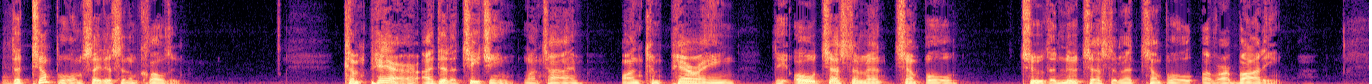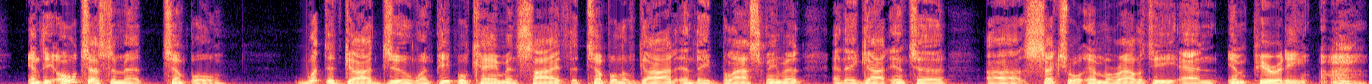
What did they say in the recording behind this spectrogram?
The temple, I'm saying this and I'm closing. Compare, I did a teaching one time on comparing the Old Testament temple to the New Testament temple of our body. In the Old Testament temple, what did God do when people came inside the temple of God and they blasphemed it and they got into uh, sexual immorality and impurity?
